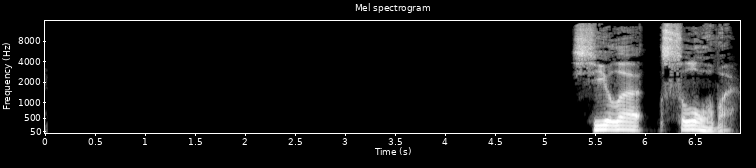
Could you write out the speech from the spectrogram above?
Сила слова.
